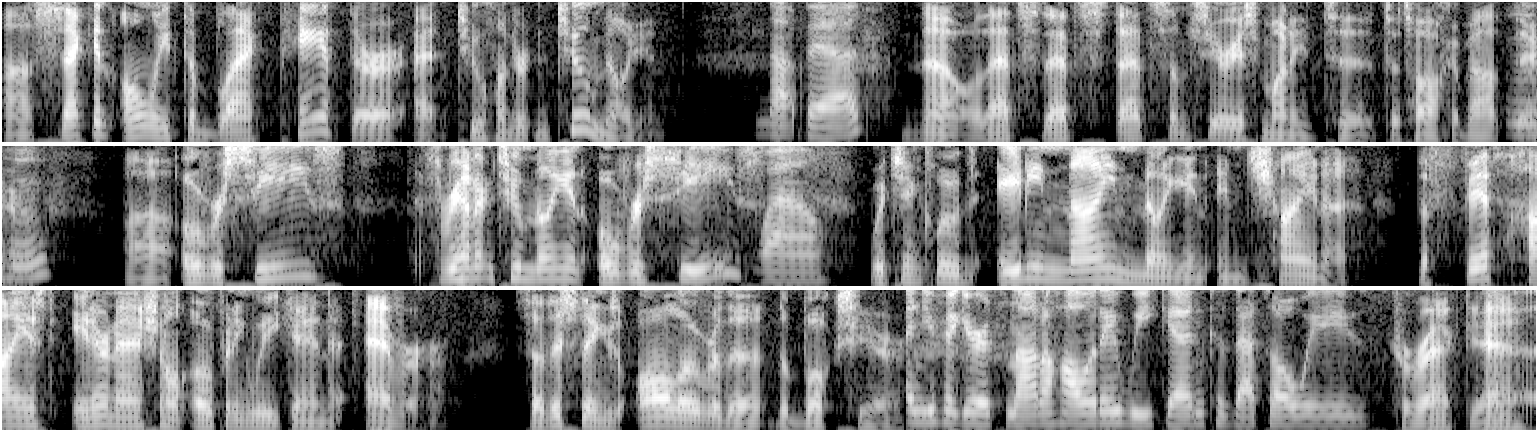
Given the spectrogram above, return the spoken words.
Uh, second only to Black Panther at 202 million. Not bad. No, that's that's that's some serious money to to talk about there. Uh, overseas, three hundred two million overseas, Wow. which includes eighty nine million in China, the fifth highest international opening weekend ever. So this thing's all over the the books here. And you figure it's not a holiday weekend because that's always Correct? Yeah. uh,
